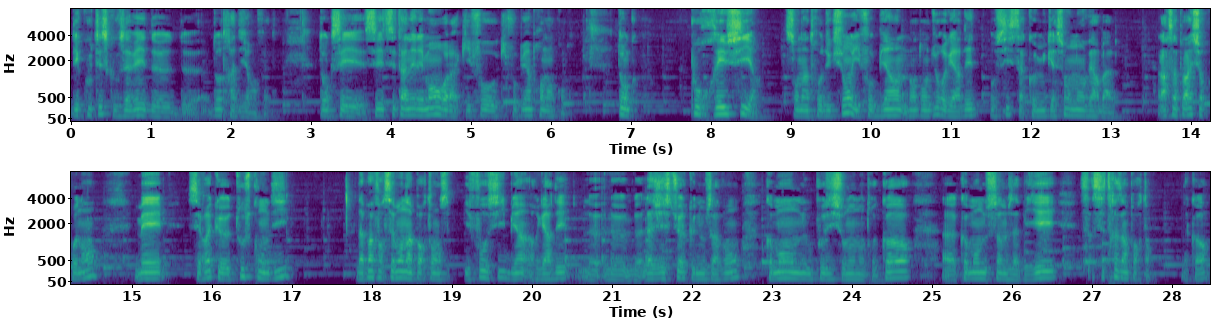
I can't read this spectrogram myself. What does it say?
d'écouter ce que vous avez de à dire en fait. Donc c'est c'est un élément voilà qu'il faut qu'il faut bien prendre en compte. Donc pour réussir son introduction, il faut bien entendu regarder aussi sa communication non verbale. Alors ça paraît surprenant, mais c'est vrai que tout ce qu'on dit n'a pas forcément d'importance. Il faut aussi bien regarder la gestuelle que nous avons, comment nous positionnons notre corps, euh, comment nous sommes habillés. C'est très important, d'accord?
